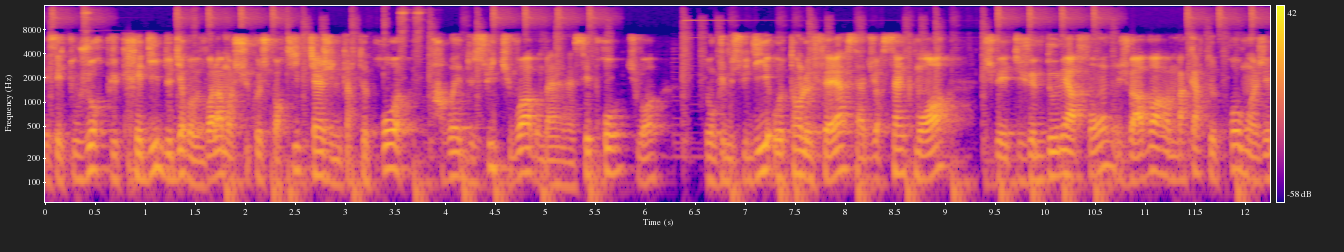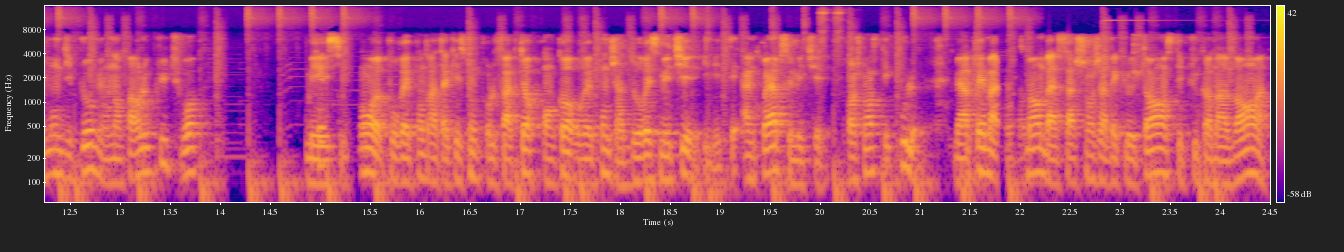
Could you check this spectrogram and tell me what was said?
et c'est toujours plus crédible de dire, euh, voilà, moi je suis coach sportif, tiens, j'ai une carte pro, ah ouais, de suite, tu vois, bon ben c'est pro, tu vois. Donc je me suis dit, autant le faire, ça dure cinq mois, je vais, je vais me donner à fond, je vais avoir ma carte pro, moi j'ai mon diplôme et on n'en parle plus, tu vois. Mais sinon, euh, pour répondre à ta question pour le facteur, pour encore vous répondre, j'adorais ce métier. Il était incroyable ce métier. Franchement, c'était cool. Mais après, malheureusement, bah, ça change avec le temps. C'était plus comme avant.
